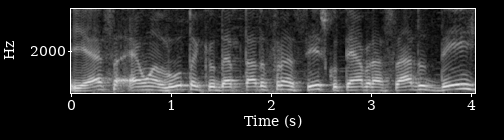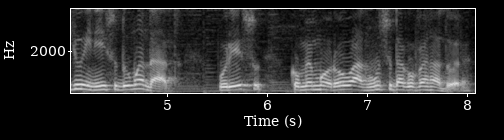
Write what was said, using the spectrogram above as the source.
E essa é uma luta que o deputado Francisco tem abraçado desde o início do mandato. Por isso, comemorou o anúncio da governadora.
